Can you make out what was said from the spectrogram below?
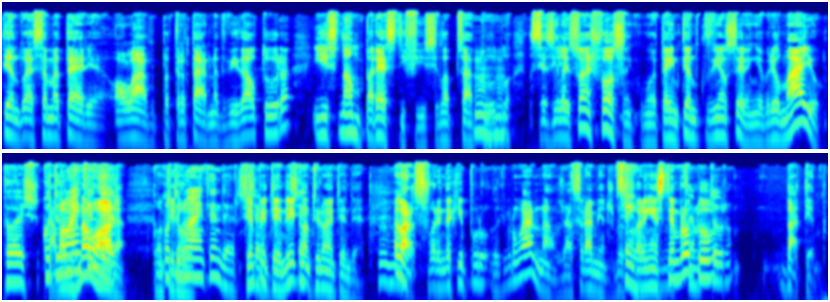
tendo essa matéria ao lado para tratar na devida altura, e isso não me parece difícil, apesar de uhum. tudo. Se as eleições fossem, como até entendo que deviam ser em abril, maio, pois, continua a entender. Na hora. Continua a entender. Sempre entendi e continuo a entender. Uhum. Agora, se forem daqui por, daqui por um ano, não, já será menos. Mas Sim. se forem em setembro, ou outubro, outubro dá tempo.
